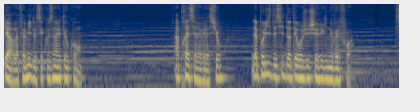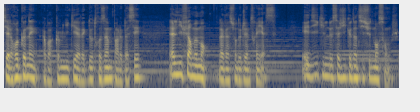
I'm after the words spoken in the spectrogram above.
car la famille de ses cousins était au courant. Après ces révélations, la police décide d'interroger Chéri une nouvelle fois. Si elle reconnaît avoir communiqué avec d'autres hommes par le passé, elle nie fermement la version de James Reyes et dit qu'il ne s'agit que d'un tissu de mensonges.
